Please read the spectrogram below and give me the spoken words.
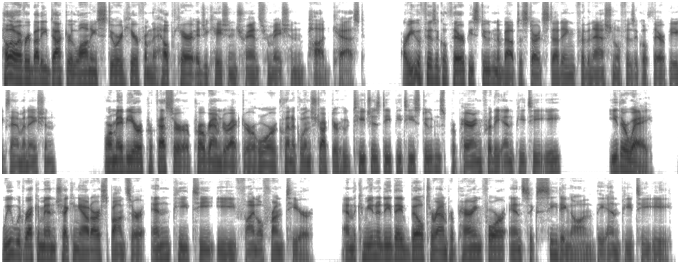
Hello, everybody. Dr. Lonnie Stewart here from the Healthcare Education Transformation Podcast. Are you a physical therapy student about to start studying for the National Physical Therapy Examination? Or maybe you're a professor, a program director, or clinical instructor who teaches DPT students preparing for the NPTE? Either way, we would recommend checking out our sponsor, NPTE Final Frontier, and the community they've built around preparing for and succeeding on the NPTE.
